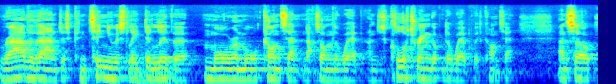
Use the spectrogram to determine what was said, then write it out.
rather than just continuously deliver more and more content that's on the web and just cluttering up the web with content. And so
